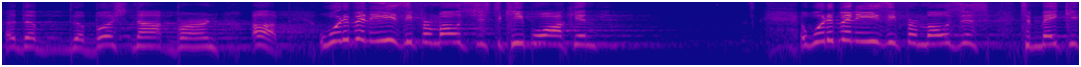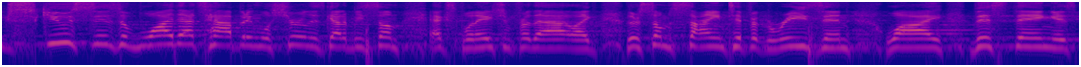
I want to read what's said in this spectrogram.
the, the bush not burn up? It would have been easy for Moses just to keep walking. It would have been easy for Moses to make excuses of why that's happening. Well, surely there's got to be some explanation for that. Like there's some scientific reason why this thing is,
